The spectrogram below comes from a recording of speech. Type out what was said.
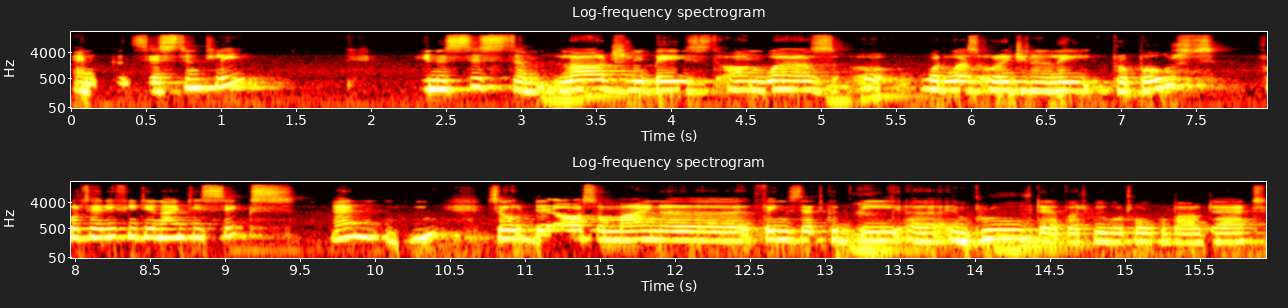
and consistently, in a system largely based on was, uh, what was originally proposed for Tarifit in 96 and mm-hmm. so there are some minor things that could be uh, improved, uh, but we will talk about that.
